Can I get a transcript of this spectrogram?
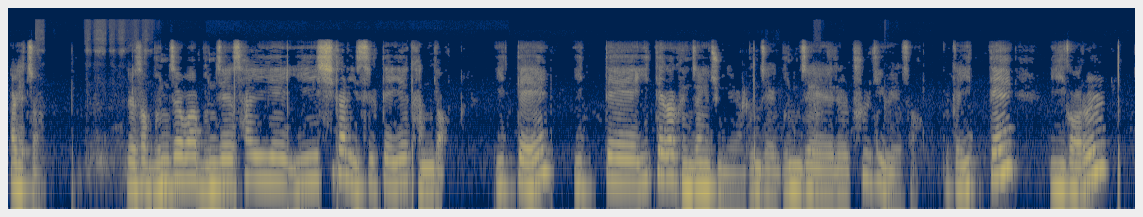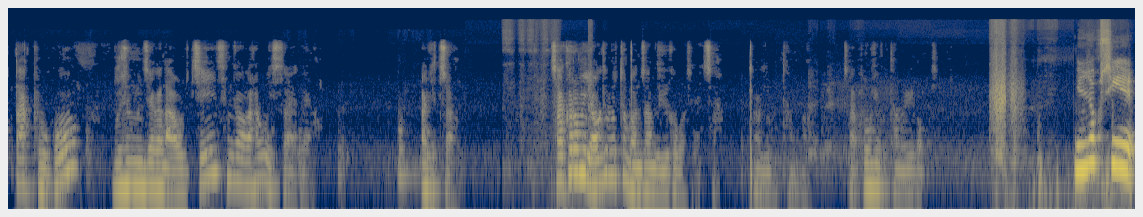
알겠죠? 그래서 문제와 문제 사이에 이 시간이 있을 때의 간격 이때 이때 이때가 굉장히 중요해요. 문제 문제를 풀기 위해서. 그러니까 이때 이거를 딱 보고 무슨 문제가 나올지 생각을 하고 있어야 돼요. 알겠죠? 자, 그러면 여기부터 먼저 한번 읽어보세요. 자, 여기부터 한번. 자, 보기부터 한번 읽어보세요. 민석 씨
